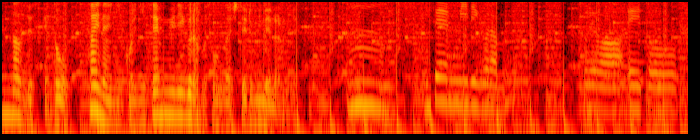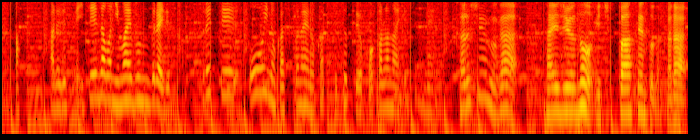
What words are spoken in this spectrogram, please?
鉛なんですけど体内にこれ 2000mg 存在しているミネラルです。うん。2000mg それはえっ、とああれですね1円玉2枚分ぐらいですか？それって多いのか少ないのかってちょっとよくわからないですよね。カルシウムが体重の1%だから、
